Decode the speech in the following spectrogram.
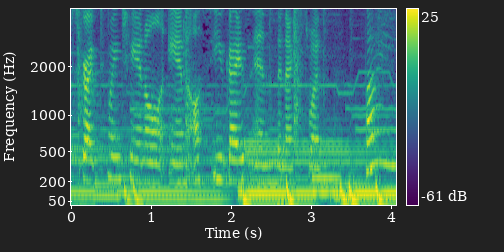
subscribe to my channel, and I'll see you guys in the next one. Bye!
